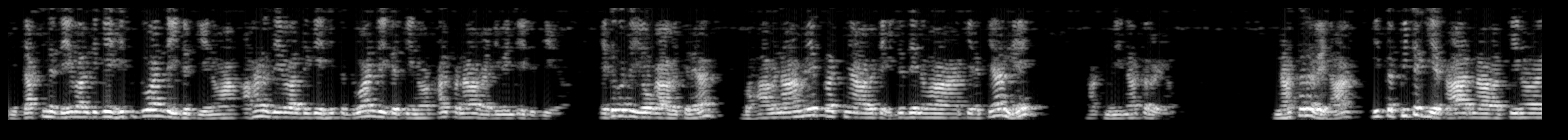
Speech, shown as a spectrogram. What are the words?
මේ දකින්න දේවල් දිගේ හිත දුවන්න ඉඩ තියෙනවා. අහන දේවල් දිගේ හිත දුවන්න ඉඩ තියෙනවා. කල්පනාව වැඩි වෙන්න ඉඩ තියෙනවා. එතකොට යෝගාවචරය භාවනාමය ප්‍රඥාවට ඉඩ දෙනවා කියලා කියන්නේ අක්මින නතර වෙනවා. නතර වෙලා හිත පිට ගිය කාරණාවක් තියෙනවා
